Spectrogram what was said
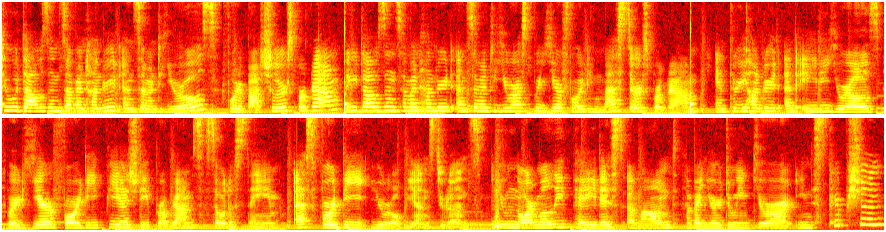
2,770 euros for the bachelor's program, 3,770 euros per year for the master's program, and 380 euros per year for the PhD programs, so the same as for the European students. You normally pay this amount when you're doing your inscription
